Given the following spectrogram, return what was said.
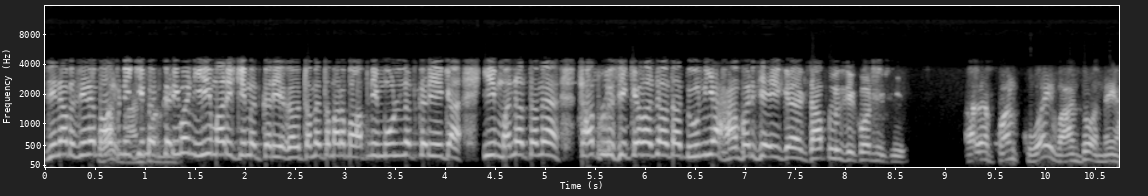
જેના જેને બાપની કિંમત કરી હોય ને એ મારી કિંમત કરી હવે તમે તમારા બાપની મૂળ નથી કરી શક્યા. એ મને તમે સાપલુસી કહેવા જાવ તો દુનિયા સાંભળશે એ કે સાપલુસી કોની છે. અરે પણ કોઈ વાંધો નહીં.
